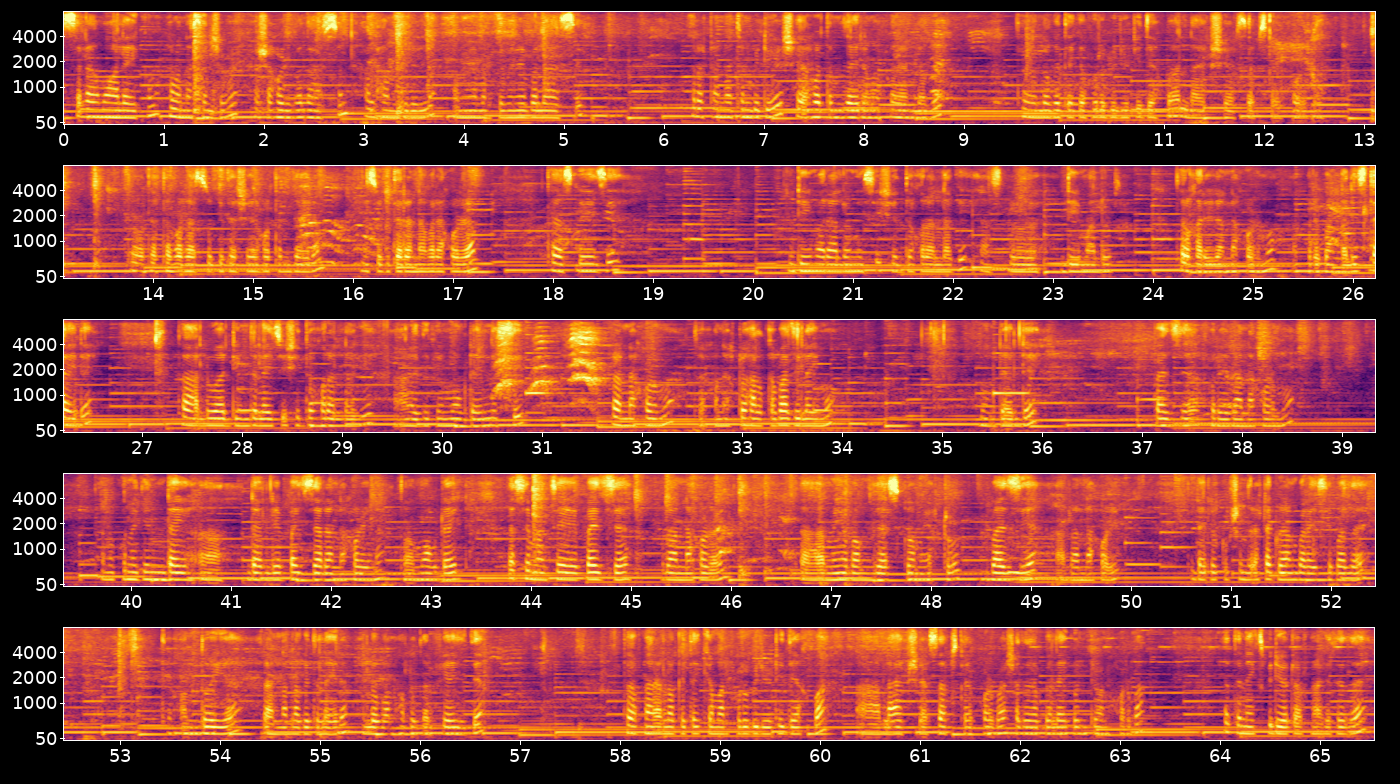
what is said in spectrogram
আসসালামু আলাইকুম। কেমন আছেন সবাই? আশা করি ভালো আছেন। আলহামদুলিল্লাহ আমি আমার ফ্যামিলি ভালো আছি। আর একটা নতুন ভিডিও শেয়ার করতাম যাইর আমার ফ্রেন্ড লগে। তো লগে থেকে পুরো ভিডিওটি দেখবা লাইক শেয়ার সাবস্ক্রাইব করবা। তো দেখতে পারা সুবিধা শেয়ার করতাম যাইরাম সুবিধা রান্না করা করলাম। তো আজকে এই যে ডিম আর আলু নিছি, সেদ্ধ করার লাগে। আজকে ডিম, আলুর তরকারি রান্না করব। তারপরে বাঙালি স্টাইলে তো আলু আর ডিম দিলাইছি সিদ্ধ করার লাগে। আর এদিকে মুগ ডাল নিচ্ছি রান্না করব তো এখন একটু হালকা বাজি লাইমো। মুগ ডাল দিয়ে বাজিয়া করে রান্না করব আমি কোনোদিন ডাই ডাল দিয়ে বাজিয়া রান্না করি না। তো মুগ ডাল আছে মাঝে বাজিয়া রান্না করে। আমি এবং আজকে আমি একটু বাজিয়া আর রান্না করি। ডাইলে খুব সুন্দর একটা গ্রান বাড়াইছে বাজায় তখন দইয়া রান্না লগে দিলাইরা লবণ, হলুদ আর পেঁয়াজ দিয়ে। তো আপনারা লগে থেকে আমার পুরো ভিডিওটি দেখবা লাইক শেয়ার সাবস্ক্রাইব করবা, সাথে বেল আইকনটি অন করবা, যাতে নেক্সট ভিডিওটা আপনার কাছে যায়।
